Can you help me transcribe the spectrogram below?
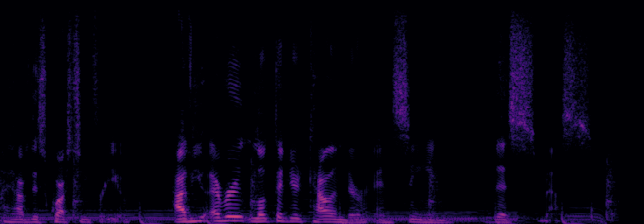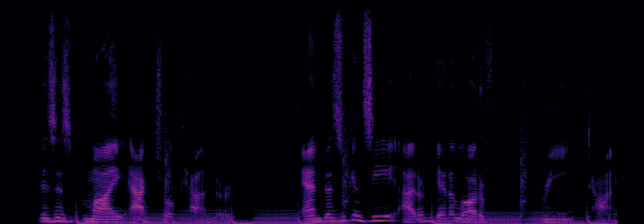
I have this question for you Have you ever looked at your calendar and seen this mess? This is my actual calendar. And as you can see, I don't get a lot of free time.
